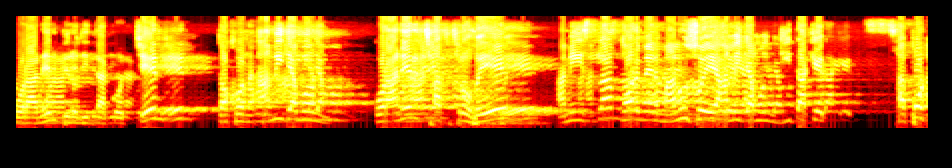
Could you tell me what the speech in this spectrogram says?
কোরআনের বিরোধিতা করছেন, তখন আমি যেমন কোরআনের ছাত্র হয়ে, আমি ইসলাম ধর্মের মানুষ হয়ে, আমি যেমন গীতাকে সাপোর্ট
